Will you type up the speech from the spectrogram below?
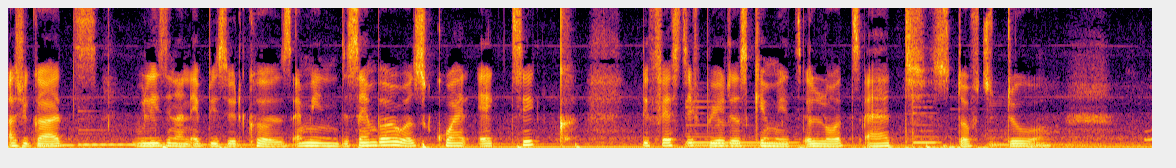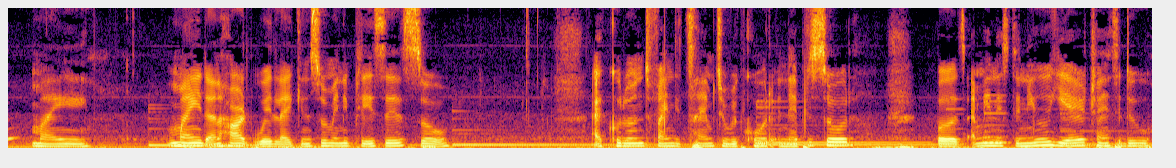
as regards releasing an episode because I mean December was quite hectic. The festive period just came with a lot. I had stuff to do. My mind and heart were like in so many places, so I couldn't find the time to record an episode. But I mean, it's the new year, trying to do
